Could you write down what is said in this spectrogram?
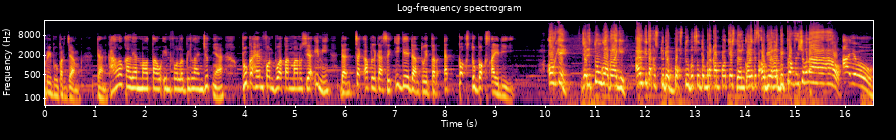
ribu per jam. Dan kalau kalian mau tahu info lebih lanjutnya, buka handphone buatan manusia ini dan cek aplikasi IG dan Twitter at box to box ID. Oke, jadi tunggu apa lagi? Ayo kita ke studio box to box untuk merekam podcast dengan kualitas audio yang lebih profesional. Ayo,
